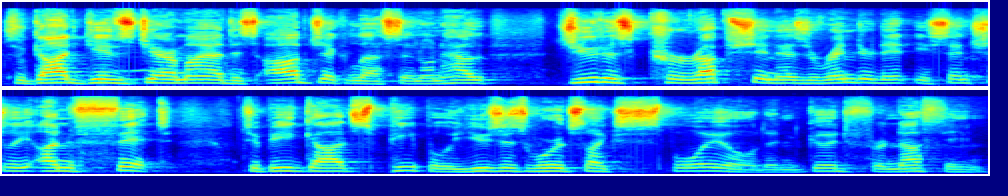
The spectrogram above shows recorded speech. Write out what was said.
So God gives Jeremiah this object lesson on how Judah's corruption has rendered it essentially unfit to be God's people. He uses words like spoiled and good for nothing.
